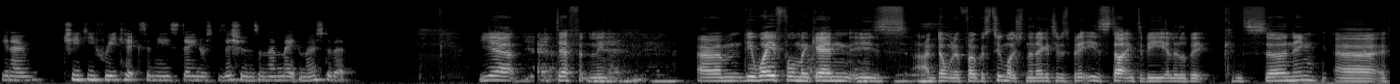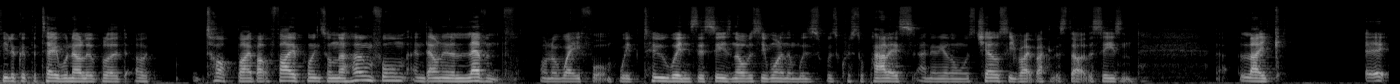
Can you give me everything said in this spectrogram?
you know, cheeky free kicks in these dangerous positions and then make the most of it. Yeah, definitely. Um, the away form again is I don't want to focus too much on the negatives, but it is starting to be a little bit concerning. Uh, if you look at the table now, Liverpool are top by about five points on the home form and down in eleventh on away form with two wins this season. Obviously, one of them was was Crystal Palace, and then the other one was Chelsea right back at the start of the season. Like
